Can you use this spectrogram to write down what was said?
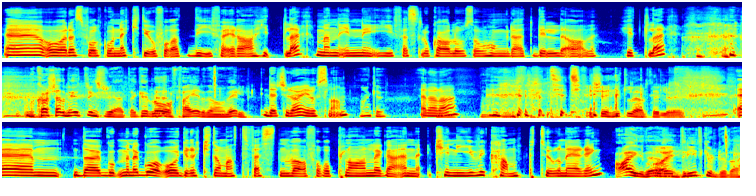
Eh, og disse folka nekter jo for at de feira Hitler, men inne i festlokalet så hang det et bilde av Hitler. Men hva skjedde med ytringsfrihet? Det er ikke lov å feire det man vil. Det er ikke det i Russland? Okay. Er det det? Ikke. Ikke Hitler, tydeligvis. Um, det, går- men det går òg rykter om at festen var for å planlegge en knivkampturnering. Oi, det er Oi. dritkult ut, det.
